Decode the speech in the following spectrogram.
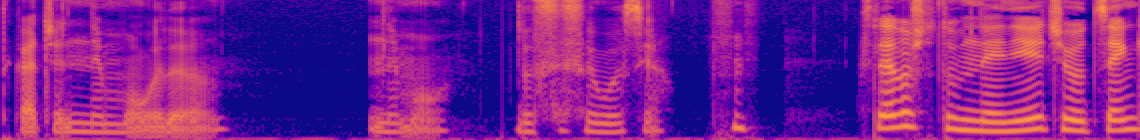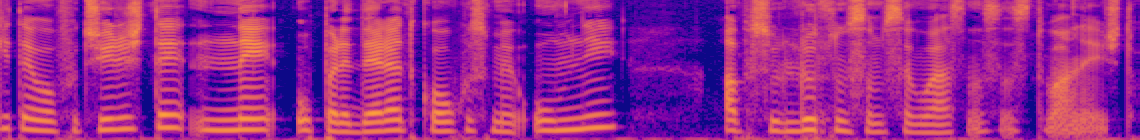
Така че не мога да... Не мога да се съглася. Следващото мнение е, че оценките в училище не определят колко сме умни. Абсолютно съм съгласна с това нещо.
